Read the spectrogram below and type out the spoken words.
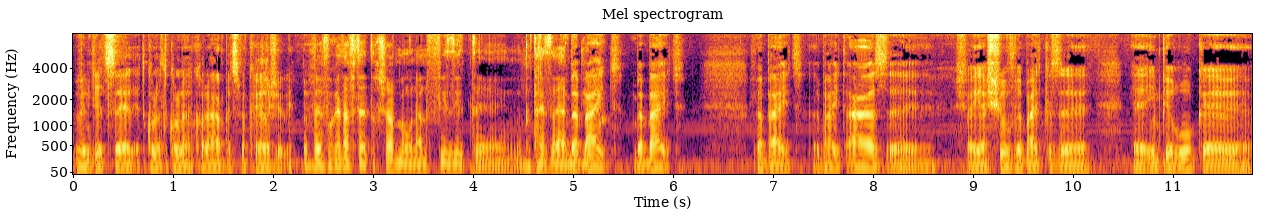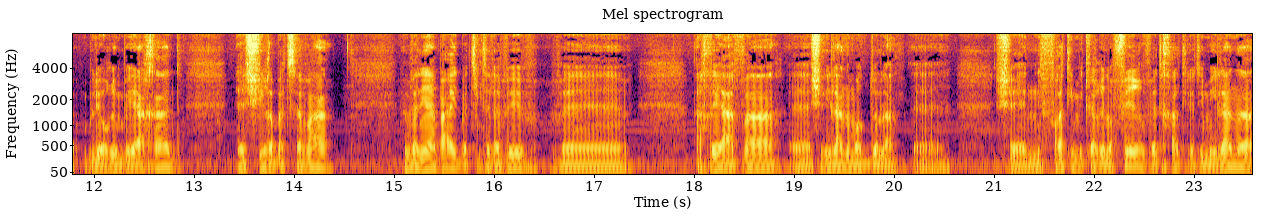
ואם תרצה, את כל, את כל, כל בעצם הקריירה שלי. ואיפה כתבת את עכשיו מעונן פיזית, אה, מתי זה היה בדיוק? בבית, בבית. בבית, בבית אז, שהיה שוב בבית כזה עם פירוק, בלי הורים ביחד, שירה בצבא, ואני הבית בעצם תל אביב, ו... אחרי אהבה אה, של אילנה מאוד גדולה, אה, שנפרדתי מקרין אופיר והתחלתי להיות עם אילנה,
